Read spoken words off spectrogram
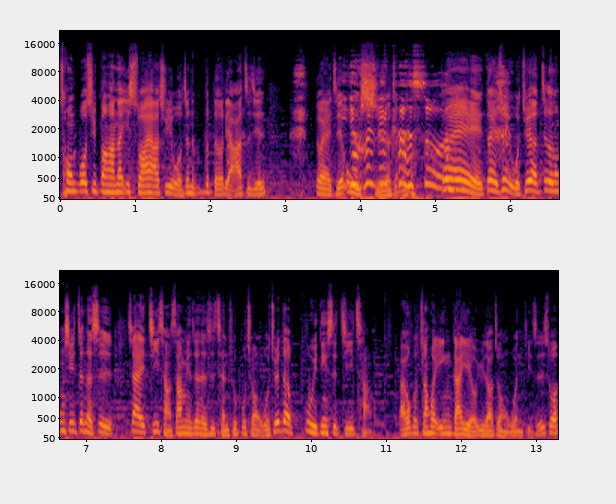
冲过去帮他那一刷下去，我真的不得了，他直接 对直接误食了，怎么？对对，所以我觉得这个东西真的是在机场上面真的是层出不穷。我觉得不一定是机场，百货专柜应该也有遇到这种问题，只是说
